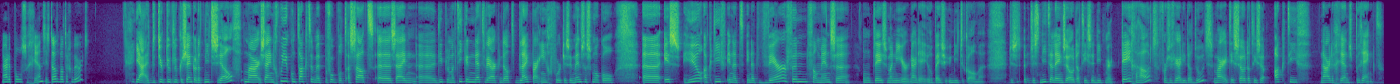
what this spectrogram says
naar de Poolse grens. Is dat wat er gebeurt? Ja, natuurlijk doet Lukashenko dat niet zelf. Maar zijn goede contacten met bijvoorbeeld Assad, uh, zijn uh, diplomatieke netwerk dat blijkbaar ingevoerd is in mensensmokkel, uh, is heel actief in het, in het werven van mensen om op deze manier naar de Europese Unie te komen. Dus het is niet alleen zo dat hij ze niet meer tegenhoudt, voor zover hij dat doet, maar het is zo dat hij ze actief naar de grens brengt.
